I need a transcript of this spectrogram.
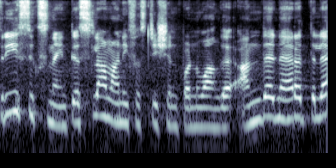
three six nine Tesla manifestation பண்ணுவாங்க. அந்த நேரத்தில்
